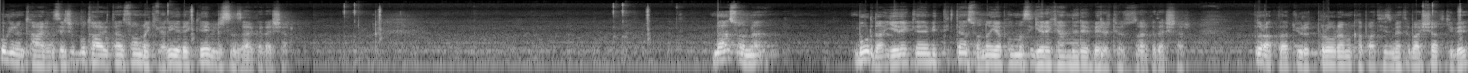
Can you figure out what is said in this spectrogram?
bugünün tarihini seçip bu tarihten sonrakileri yedekleyebilirsiniz arkadaşlar. Daha sonra burada yedekleme bittikten sonra yapılması gerekenleri belirtiyorsunuz arkadaşlar. Duraklat, yürüt, programı kapat, hizmeti başlat gibi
